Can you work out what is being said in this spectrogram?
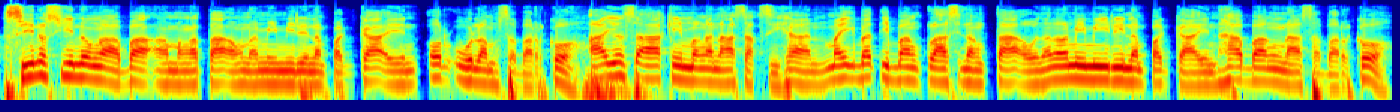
Sino-sino nga ba ang mga taong namimili ng pagkain or ulam sa barko? Ayon sa aking mga nasaksihan, may iba't ibang klase ng tao na namimili ng pagkain habang nasa barko.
